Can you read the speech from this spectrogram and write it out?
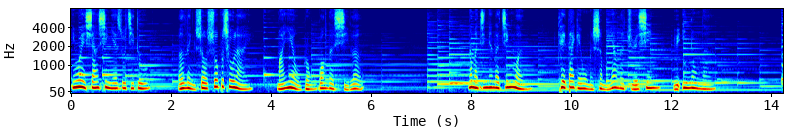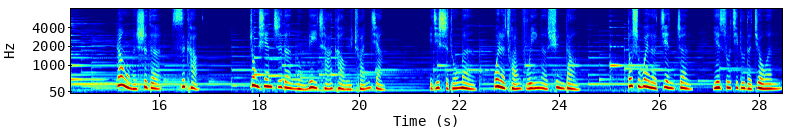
因为相信耶稣基督而领受说不出来、满有荣光的喜乐。那么今天的经文可以带给我们什么样的决心与应用呢？让我们试着思考，众先知的努力查考与传讲，以及使徒们为了传福音而殉道，都是为了见证耶稣基督的救恩，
